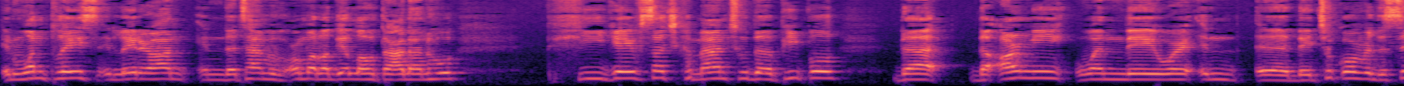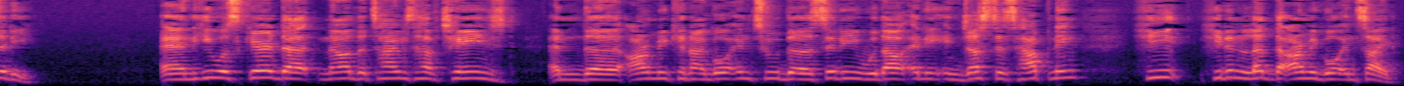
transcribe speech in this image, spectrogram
In one place later on in the time of Umar radiallahu ta'ala anhu, he gave such command to the people that the army when they were in uh, they took over the city and he was scared that now the times have changed and the army cannot go into the city without any injustice happening, he he didn't let the army go inside.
